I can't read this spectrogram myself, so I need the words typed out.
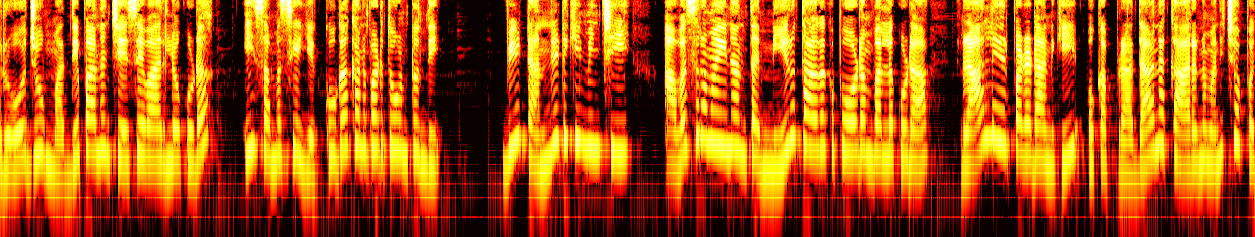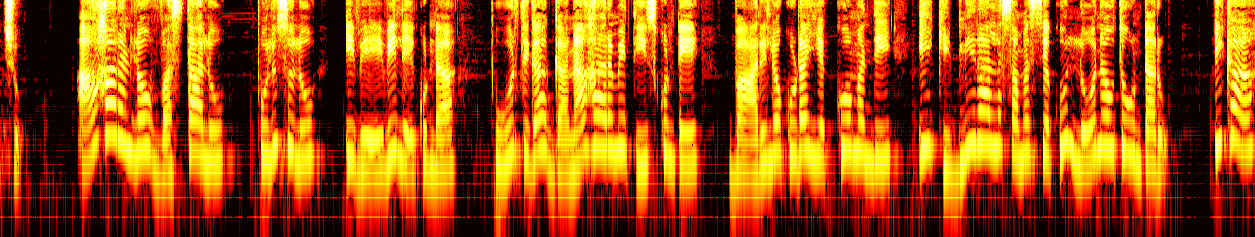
రోజూ మద్యపానం చేసేవారిలో కూడా ఈ సమస్య ఎక్కువగా కనపడుతూ ఉంటుంది. వీటన్నిటికీ మించి అవసరమైనంత నీరు తాగకపోవడం వల్ల కూడా రాళ్ళు ఏర్పడడానికి ఒక ప్రధాన కారణమని చెప్పొచ్చు. ఆహారంలో వస్తాలు పులుసులు ఇవేవీ లేకుండా పూర్తిగా ఘనాహారమే తీసుకుంటే వారిలో కూడా ఎక్కువ మంది ఈ కిడ్నీ రాళ్ళ సమస్యకు లోనవుతూ ఉంటారు. ఇక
